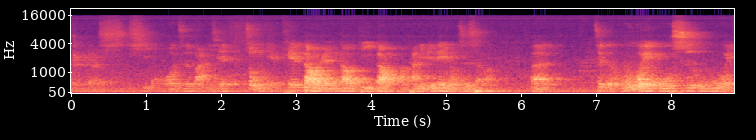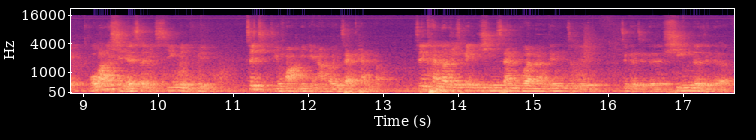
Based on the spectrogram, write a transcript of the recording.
比较细细啊我只把一些重点，天道、人道、地道啊，它里面内容是什么？呃，这个无为、无实、无不为，我把它写在这里，是因为你会这几句话，你等下会再看到。这看到就是跟一心三观啊，跟这个这个这个新的这个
